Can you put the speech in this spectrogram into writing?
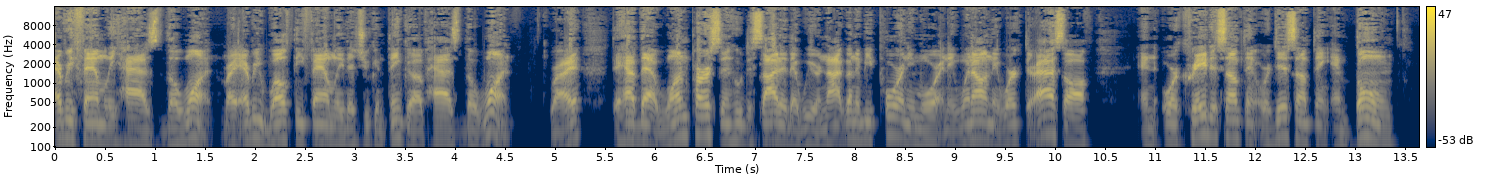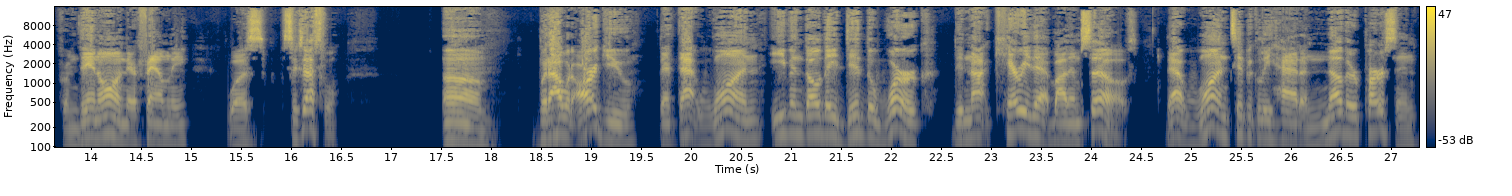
every family has the one, right? Every wealthy family that you can think of has the one, right? They have that one person who decided that we are not going to be poor anymore, and they went out and they worked their ass off, and or created something or did something, and boom, from then on, their family was successful. Um, but I would argue that that one, even though they did the work, did not carry that by themselves. That one typically had another person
